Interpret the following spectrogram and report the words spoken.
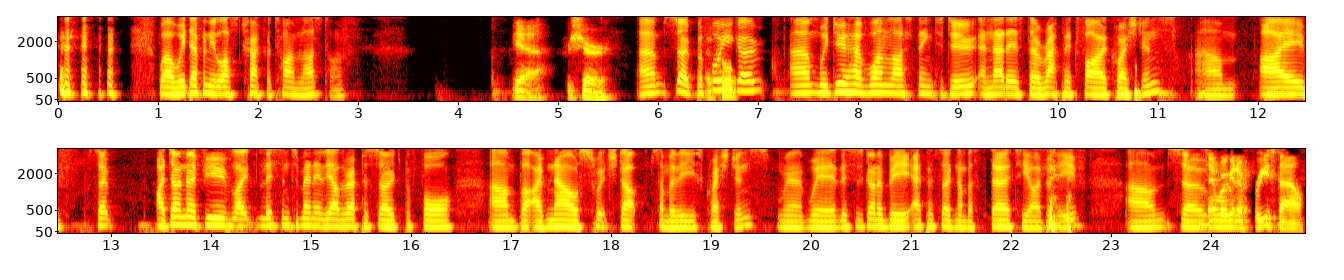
well, we definitely lost track of time last time. Yeah, for sure. Um, so before oh, cool. you go, um, we do have one last thing to do, and that is the rapid fire questions. Um, I've so I don't know if you've like listened to many of the other episodes before, um, but I've now switched up some of these questions. Where, where this is going to be episode number thirty, I believe. um, so, so we're going to freestyle.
